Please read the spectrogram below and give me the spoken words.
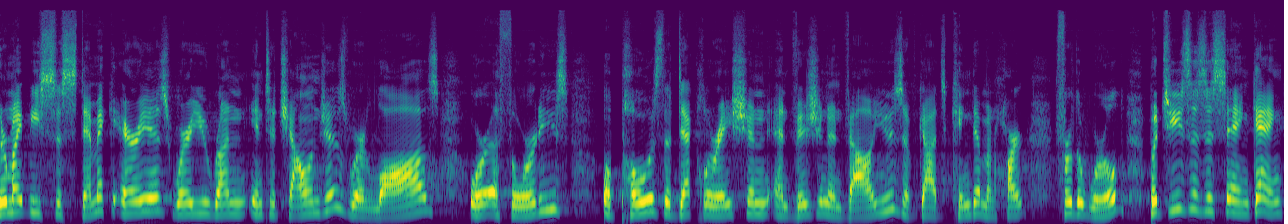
There might be systemic areas where you run into challenges where laws or authorities oppose the declaration and vision and values of God's kingdom and heart for the world. But Jesus is saying, gang,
